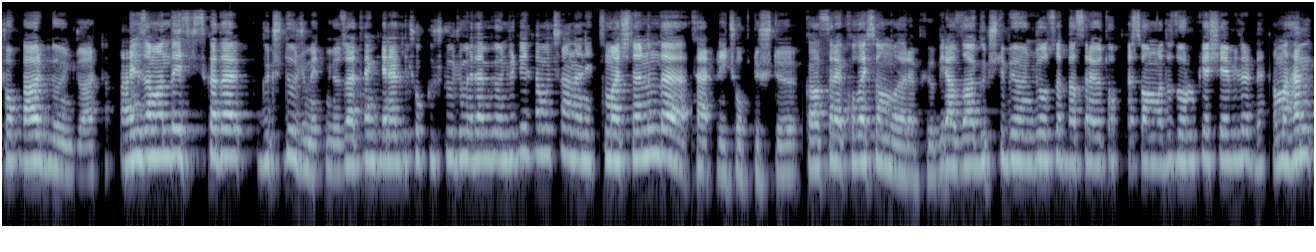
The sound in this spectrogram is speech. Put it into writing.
Çok ağır bir oyuncu artık. Aynı zamanda eskisi kadar güçlü hücum etmiyor. Zaten genelde çok güçlü hücum eden bir oyuncu değil ama şu an hani maçlarının da sertliği çok düştü. Galatasaray kolay savunmalar yapıyor. Biraz daha güçlü bir oyuncu olsa Galatasaray o topları savunmada zorluk yaşayabilirdi. Ama hem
